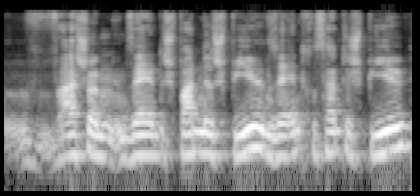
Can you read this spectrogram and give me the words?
war schon ein sehr spannendes Spiel, ein sehr interessantes Spiel,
